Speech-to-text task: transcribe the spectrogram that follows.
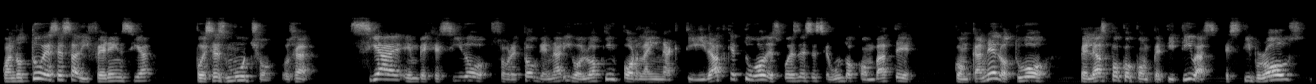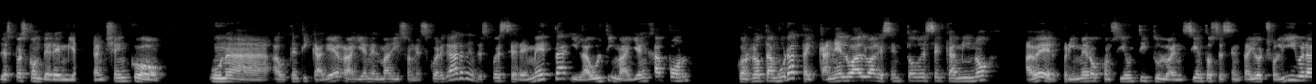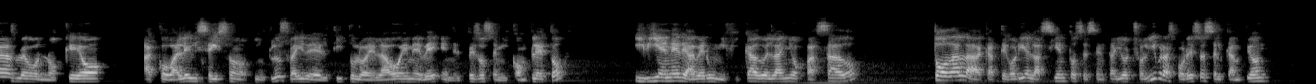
Cuando tú ves esa diferencia, pues es mucho. O sea, sí ha envejecido sobre todo Gennady Golovkin por la inactividad que tuvo después de ese segundo combate con Canelo. Tuvo peleas poco competitivas. Steve Rose, después con Deremyanchenko una auténtica guerra allá en el Madison Square Garden, después Ceremeta y la última allá en Japón con Rota Murata y Canelo Álvarez en todo ese camino. A ver, primero consiguió un título en 168 libras, luego noqueó a Kovalev y se hizo incluso ahí del título de la OMB en el peso semicompleto y viene de haber unificado el año pasado toda la categoría de las 168 libras, por eso es el campeón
